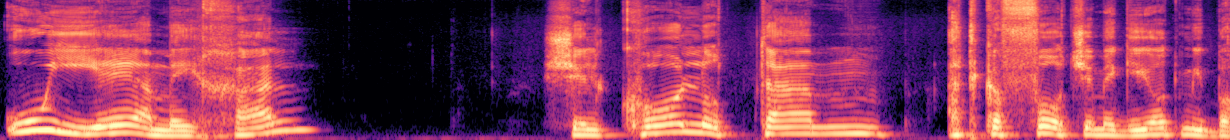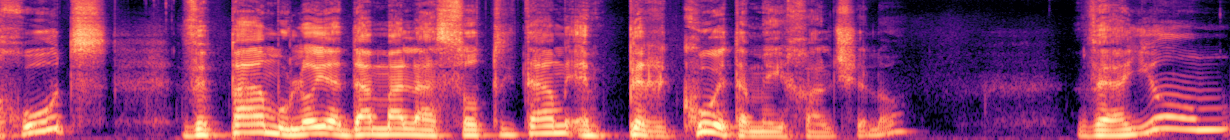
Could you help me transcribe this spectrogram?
הוא יהיה המיכל של כל אותם התקפות שמגיעות מבחוץ, ופעם הוא לא ידע מה לעשות איתם, הם פירקו את המיכל שלו, והיום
